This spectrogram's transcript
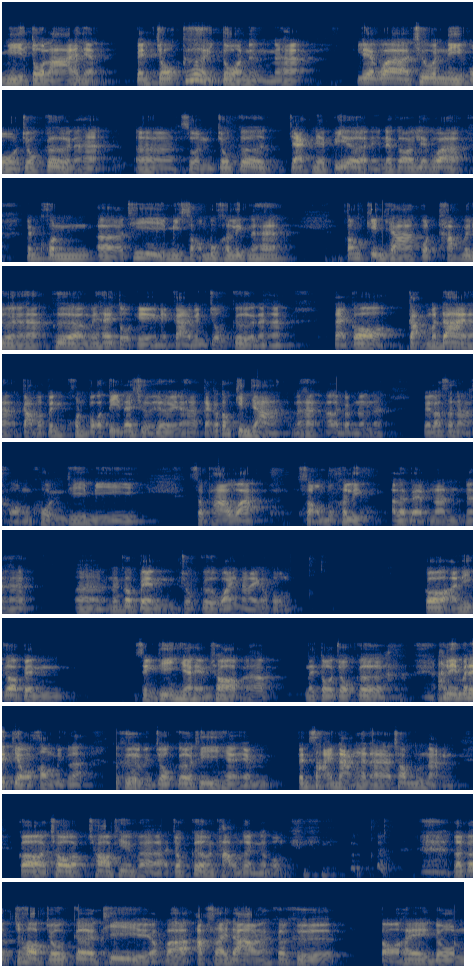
มีตัวร้ายเนี่ยเป็นโจ๊กเกอร์อีกตัวหนึ่งนะฮะเรียกว่าชื่อว่า Neo Joker นะฮะเออส่วนโจ๊กเกอร์แจ็คเนเปียร์เนี่ยก็เรียกว่า เป็นคนเอ่อที่มีสองบุคลิกนะฮะต้องกินยากดทับไว้ด้วยนะฮะเพื่อไม่ให้ตัวเองเนี่ยกลายเป็นโจ๊กเกอร์นะฮะแต่ก็กลับมาได้นะกลับมาเป็นคนปกติได้เฉยเลยนะฮะแต่ก็ต้องกินยานะฮะอะไรแบบนั้นนะเป็นลักษณะของคนที่มีสภาวะสองบุคลิกอะไรแบบนั้นนะฮะอ่านั่นก็เป็นโจ๊กเกอร์ไวท์ไนท์ครับผม ก็อันนี้ก็เป็นสิ่งที่เฮียเห็มชอบนะครับ ในตัวโจ๊กเกอร์ อันนี้ไม่ได้เกี่ยวกับคอมิกละ ก็คือเป็นโจ๊กเกอร์ที่เฮียเห็มเป็นสายหนังนะฮะชอบดูหนัง ก็ชอบชอบที่แบบโจ๊กเกอร์มันเผาเงินครับผม แล้วก็ชอบโจ๊กเกอร์ที่แบบว่าอัพไซด์ดาวนะก็คือต่อให้โดน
